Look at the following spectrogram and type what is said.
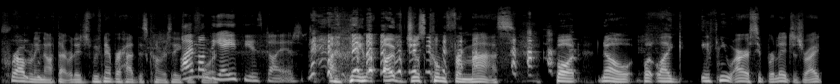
probably not that religious. We've never had this conversation. I'm on the atheist diet. I mean, I've just come from mass, but no, but like if you are super religious, right?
